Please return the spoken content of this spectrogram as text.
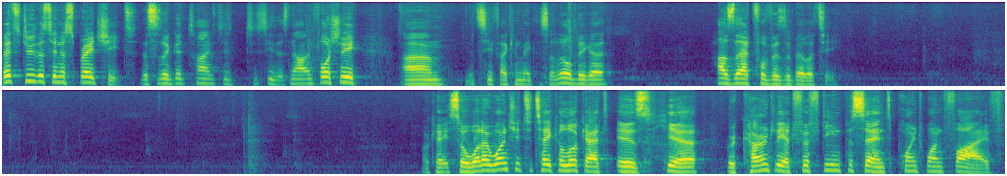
Let's do this in a spreadsheet. This is a good time to, to see this. Now, unfortunately, um, let's see if I can make this a little bigger. How's that for visibility? Okay, so what I want you to take a look at is here, we're currently at 15%, 0.15,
